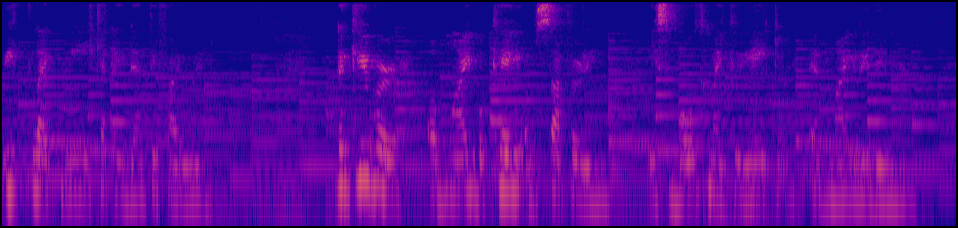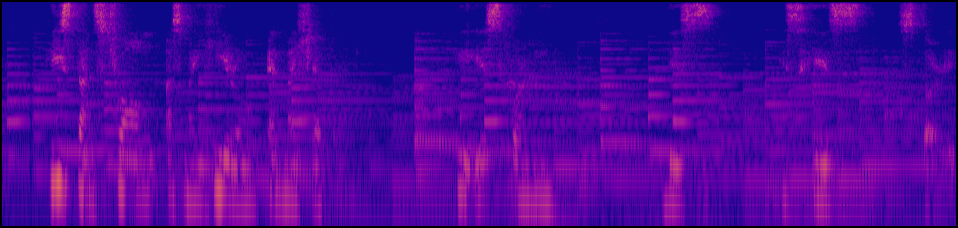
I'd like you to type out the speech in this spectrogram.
weak like me can identify with. The giver of my bouquet of suffering is both my Creator and my Redeemer. He stands strong as my hero and my shepherd. He is for me. This is His story.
